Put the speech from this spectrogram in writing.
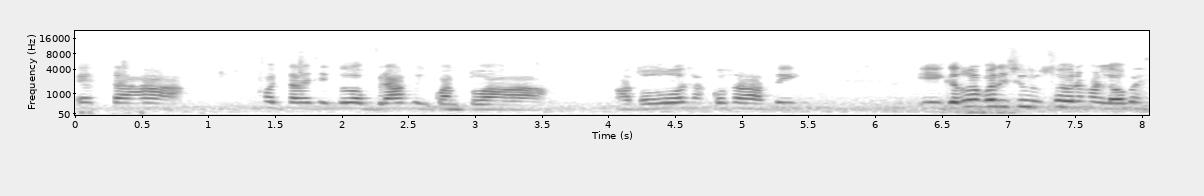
está fortaleciendo los brazos en cuanto a, a todas esas cosas así. ¿Y qué tú me puedes decir sobre Mar López?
